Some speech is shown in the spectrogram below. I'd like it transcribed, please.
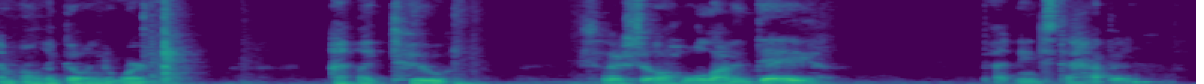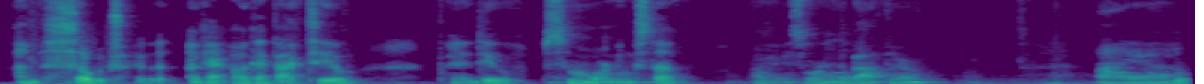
I'm only going to work at like 2. So there's still a whole lot of day that needs to happen. I'm so excited. Okay, I'll get back to you. I'm gonna do some morning stuff. Okay, so we're in the bathroom. I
